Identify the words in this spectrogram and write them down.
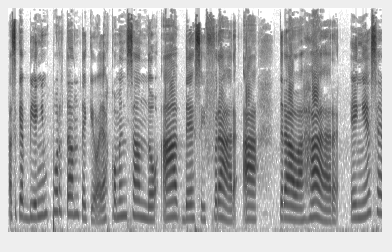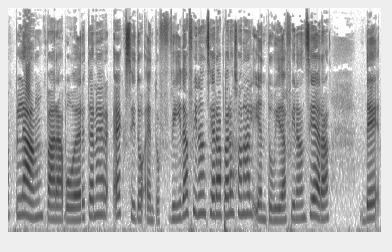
Así que es bien importante que vayas comenzando a descifrar, a trabajar en ese plan para poder tener éxito en tu vida financiera personal y en tu vida financiera de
